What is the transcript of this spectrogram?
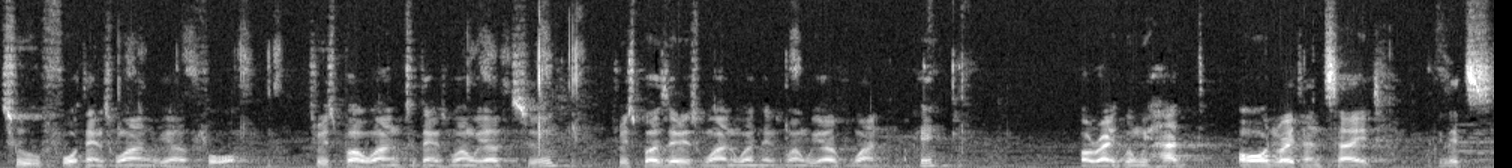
2, 4 times 1 we have 4. 3 raised power 1, 2 times 1 we have 2. 3 raised power 0 is 1, 1 times 1 we have 1, okay? Alright, when we had all the right hand side, let's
